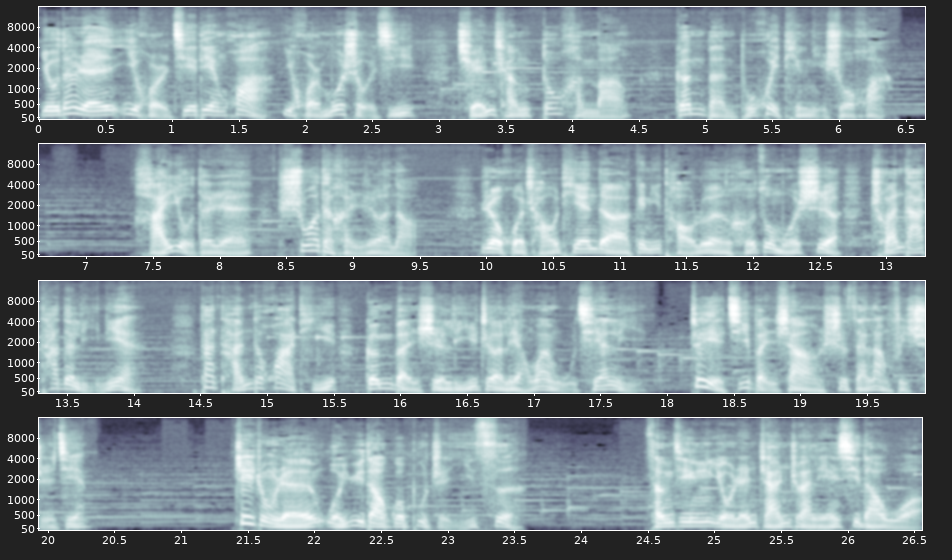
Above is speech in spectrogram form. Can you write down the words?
有的人一会儿接电话，一会儿摸手机，全程都很忙，根本不会听你说话。还有的人说的很热闹，热火朝天的跟你讨论合作模式，传达他的理念，但谈的话题根本是离着两万五千里，这也基本上是在浪费时间。这种人我遇到过不止一次。曾经有人辗转联系到我，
